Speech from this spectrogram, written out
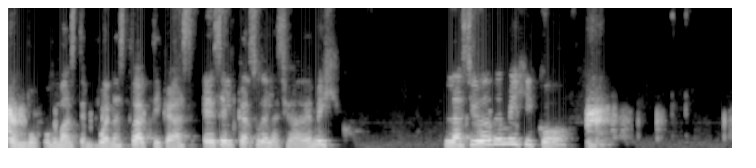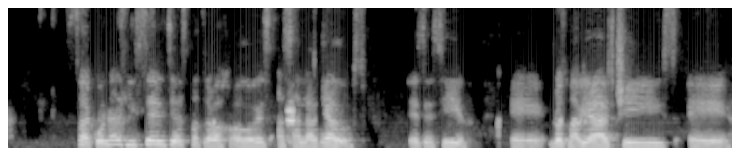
un poco más de buenas prácticas, es el caso de la Ciudad de México. La Ciudad de México sacó unas licencias para trabajadores asalariados, es decir, eh, los mariachis, eh,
